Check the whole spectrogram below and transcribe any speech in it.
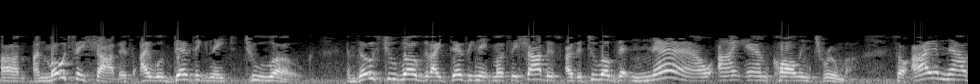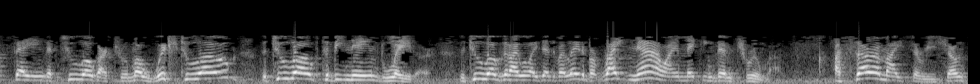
um, on Motzei Shabbos, I will designate two log. And those two logs that I designate Motzei Shabbos are the two logs that now I am calling Truma. So I am now saying that two log are Truma. Which two log? The two log to be named later. The two log that I will identify later, but right now I am making them Truma. Asara Meiser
